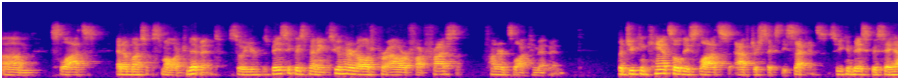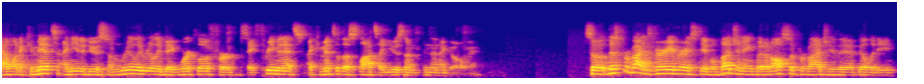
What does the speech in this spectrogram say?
um, slots at a much smaller commitment. So you're basically spending $200 per hour for a 500 slot commitment. But you can cancel these slots after 60 seconds. So you can basically say, hey, I want to commit. I need to do some really, really big workload for, say, three minutes. I commit to those slots, I use them, and then I go away. So this provides very, very stable budgeting, but it also provides you the ability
